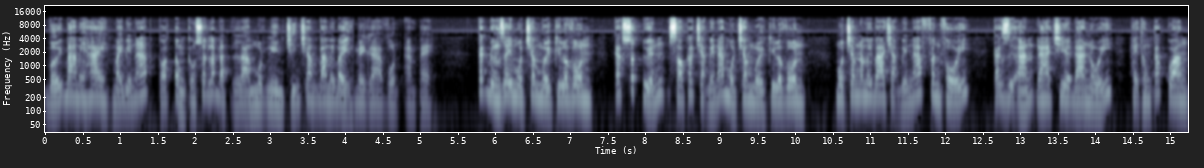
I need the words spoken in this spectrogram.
với 32 máy biến áp có tổng công suất lắp đặt là 1.937 MVA. Các đường dây 110 kV, các xuất tuyến sau các trạm biến áp 110 kV, 153 trạm biến áp phân phối, các dự án đa chia đa nối, hệ thống cáp quang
